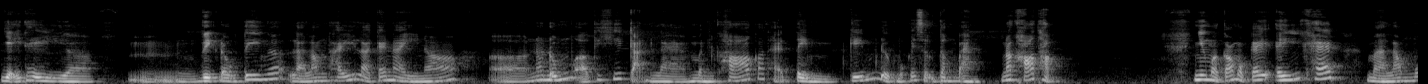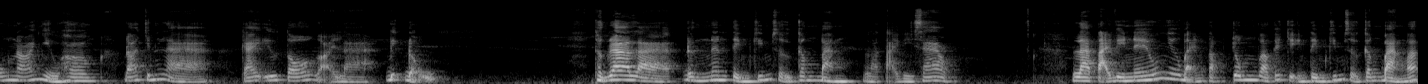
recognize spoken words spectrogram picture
Vậy thì uh, việc đầu tiên á, là long thấy là cái này nó uh, nó đúng ở cái khía cạnh là mình khó có thể tìm kiếm được một cái sự cân bằng nó khó thật. Nhưng mà có một cái ý khác mà long muốn nói nhiều hơn đó chính là cái yếu tố gọi là biết đủ. Thực ra là đừng nên tìm kiếm sự cân bằng là tại vì sao? Là tại vì nếu như bạn tập trung vào cái chuyện tìm kiếm sự cân bằng á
